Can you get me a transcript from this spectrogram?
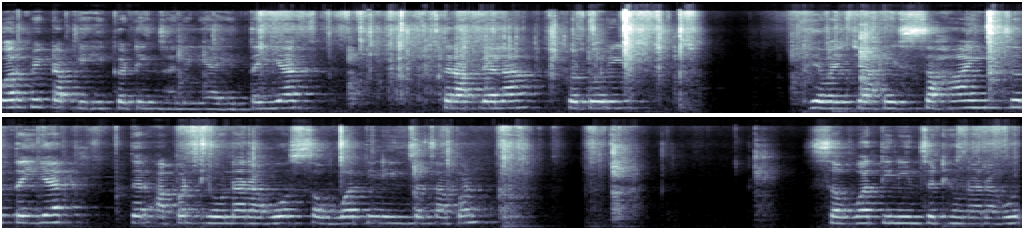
परफेक्ट आपली ही कटिंग झालेली आहे. तयार. तर आपल्याला कटोरी ठेवायची आहे सहा इंच तयार. तर आपण ठेवणार आहोत सव्वा तीन इंचाचा आपण. सव्वा तीन इंच ठेवणार आहोत.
